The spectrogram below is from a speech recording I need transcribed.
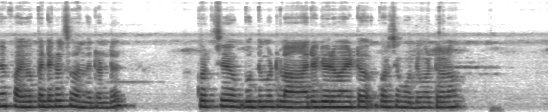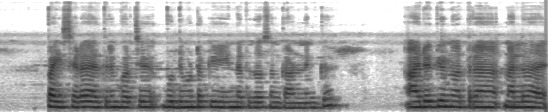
ഞാൻ ഫൈവ് പെന്റക്കിൾസ് വന്നിട്ടുണ്ട്. കുറച്ച് ബുദ്ധിമുട്ടുള്ള ആരോഗ്യപരമായിട്ട് കുറച്ച് ബുദ്ധിമുട്ടുകളും പൈസയുടെ കാര്യത്തിലും കുറച്ച് ബുദ്ധിമുട്ടൊക്കെ ഇന്നത്തെ ദിവസം കാണും നിങ്ങൾക്ക് ആരോഗ്യമൊന്നും അത്ര നല്ലതായി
